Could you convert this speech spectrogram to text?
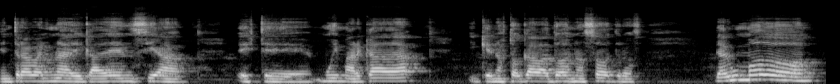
entraba en una decadencia este, muy marcada y que nos tocaba a todos nosotros. De algún modo,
